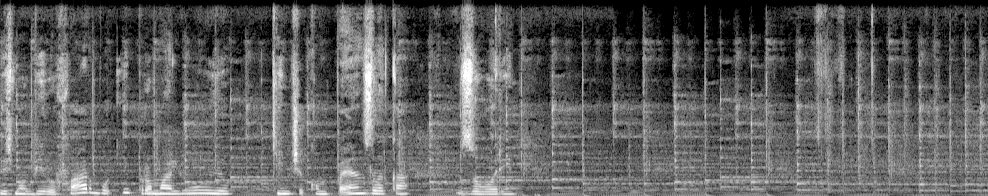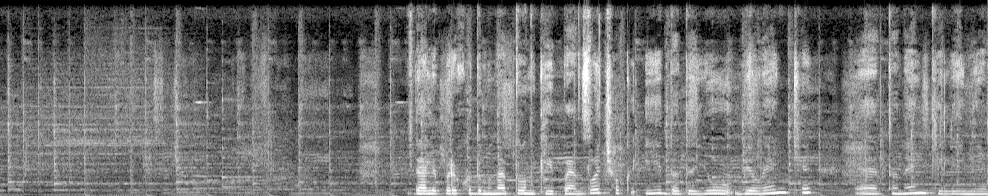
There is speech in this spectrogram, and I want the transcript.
візьму білу фарбу і промалюю кінчиком пензлика зорі. Далі переходимо на тонкий пензличок і додаю біленькі е, тоненькі лінії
